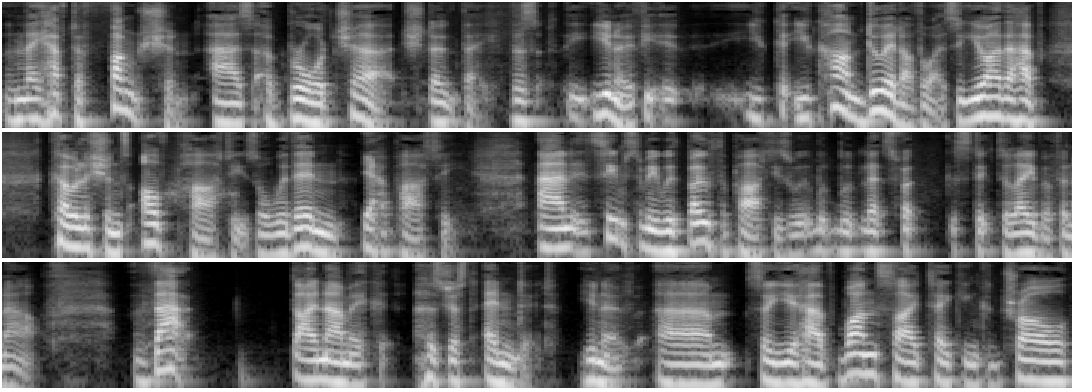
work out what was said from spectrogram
and they have to function as a broad church, don't they? There's, you know, if you you you can't do it otherwise. You either have coalitions of parties or within yeah. a party, and it seems to me with both the parties, let's stick to Labour for now. That dynamic has just ended. You know, um, so you have one side taking control,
